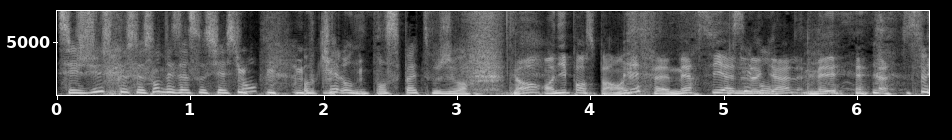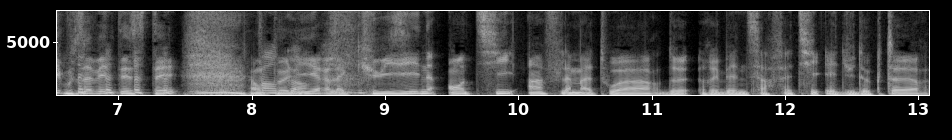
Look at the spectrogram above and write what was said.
C'est juste que ce sont des associations auxquelles on ne pense pas toujours. Non, on n'y pense pas. En effet, merci Anne C'est Le bon. Gall. Mais si vous avez testé, on Pas peut encore. lire La cuisine anti-inflammatoire de Ruben Sarfati et du docteur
